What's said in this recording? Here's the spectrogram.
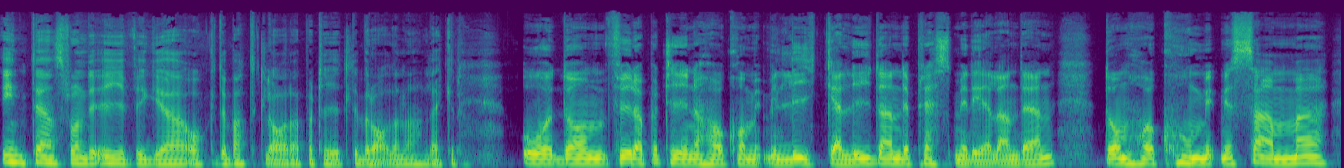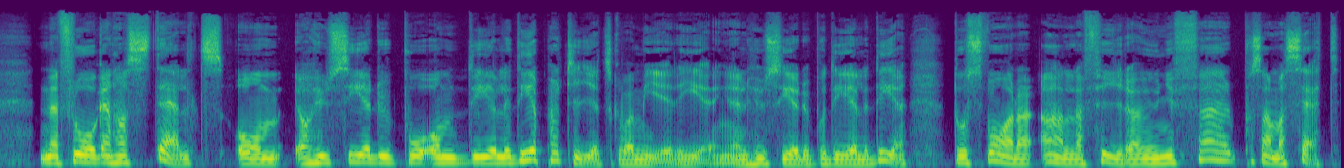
Inte ens från det yviga och debattglada partiet Liberalerna läcker och De fyra partierna har kommit med likalydande pressmeddelanden. De har kommit med samma... När frågan har ställts om ja, hur ser du på om det eller det partiet ska vara med i regeringen, eller hur ser du på det eller det? Då svarar alla fyra ungefär på samma sätt.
